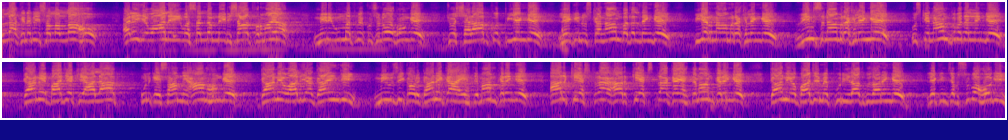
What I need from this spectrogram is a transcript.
اللہ کے نبی صلی اللہ علیہ وآلہ وسلم نے ارشاد فرمایا میری امت میں کچھ لوگ ہوں گے جو شراب کو پئیں گے، لیکن اس کا نام بدل دیں گے بیئر نام رکھ لیں گے، وینس نام رکھ لیں گے، اس کے نام کو بدل لیں گے۔ گانے باجے کے آلات ان کے سامنے عام ہوں گے۔ گانے والیاں گائیں گی، میوزک اور گانے کا اہتمام کریں گے۔ آر کے ایکسٹرا آر کے ایکسٹرا کا اہتمام کریں گے۔ گانے اور باجے میں پوری رات گزاریں گے۔ لیکن جب صبح ہوگی،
